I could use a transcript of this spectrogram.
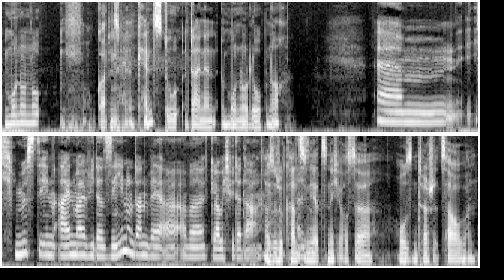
Monolog? Oh Gott, kennst du deinen Monolog noch? Ähm, ich müsste ihn einmal wieder sehen und dann wäre er aber, glaube ich, wieder da. Also du kannst also. ihn jetzt nicht aus der Hosentasche zaubern?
